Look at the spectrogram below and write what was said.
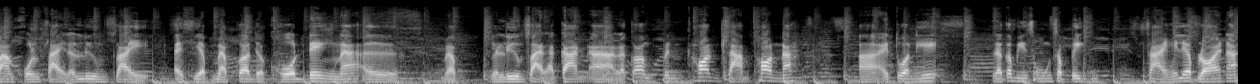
บางคนใส่แล้วลืมใส่ไอเสียบแมปก็เดี๋ยวโค้ดเด้งนะ เออ แบบอย่าลืมใส่ละกันอ่า แล้วก็เป็นท่อน3ท่อนนะ อ่าไอตัวนี้แล้วก็มีทรงสปริงใส่ให้เรียบร้อยนะ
